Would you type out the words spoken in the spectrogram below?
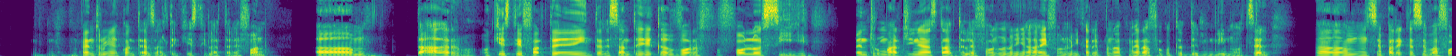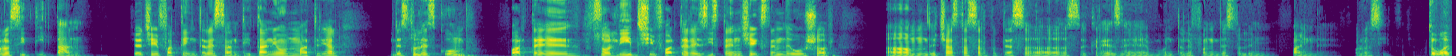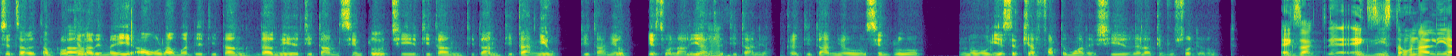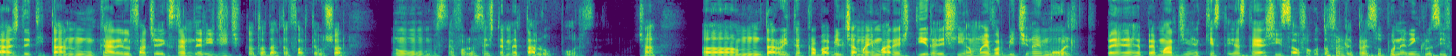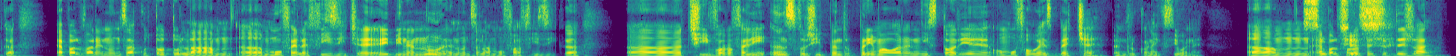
Pentru mine contează alte chestii la telefon. Um, dar o chestie foarte interesantă e că vor folosi pentru marginea asta a telefonului, a iPhone-ului, care până acum era făcută de, din oțel, um, se pare că se va folosi titan, ceea ce e foarte interesant. Titan e un material destul de scump, foarte solid și foarte rezistent și extrem de ușor. Um, deci asta s-ar putea să, să creeze un telefon destul de fain de folosit. Tocmai ce ți arătam că ochelarii um, mei au o ramă de titan, dar nu e titan simplu, ci titan, titan, titaniu. Titaniu este un aliat uh-huh. de titaniu. Că titaniu simplu nu este chiar foarte mare și relativ ușor de rupt. Exact. Există un aliaj de titan care îl face extrem de rigid și totodată foarte ușor. Nu se folosește metalul pur, să zic așa. Um, dar uite, probabil cea mai mare știre și am mai vorbit și noi mult pe, pe marginea chestiei astea și s-au făcut o fel de presupuneri, inclusiv că Apple va renunța cu totul la uh, mufele fizice. Ei bine, nu renunță la mufa fizică, uh, ci vor oferi în sfârșit pentru prima oară în istorie o mufă USB-C pentru conexiune. Um, Apple folosește deja...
